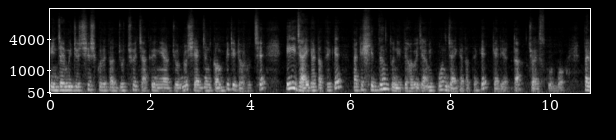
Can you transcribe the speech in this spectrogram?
ইন্টারমিডিয়েট শেষ করে তার জুচ্ছয় চাকরি নেওয়ার জন্য সে একজন কম্পিটিটর হচ্ছে এই জায়গাটা থেকে তাকে সিদ্ধান্ত নিতে হবে যে আমি কোন জায়গাটা থেকে ক্যারিয়ারটা চয়েস করব। তার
